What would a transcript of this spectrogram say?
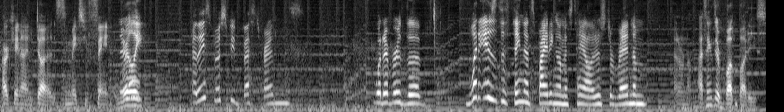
Arcanine does. He makes you faint. They're really? Are they supposed to be best friends? Whatever the. What is the thing that's biting on his tail? Just a random. I don't know. I think they're butt buddies.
